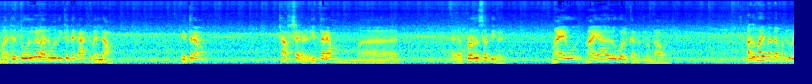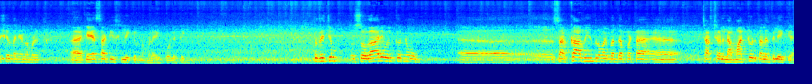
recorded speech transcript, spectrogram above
മറ്റ് തൊഴിലുകൾ അനുവദിക്കുന്ന കാര്യത്തിലുമെല്ലാം ഇത്തരം ചർച്ചകൾ ഇത്തരം പ്രതിസന്ധികൾ. നയ നയ രൂപവൽക്കരണത്തിലുണ്ടാവുന്നത് അതുമായി ബന്ധപ്പെട്ട ഒരു വിഷയം തന്നെയാണ് നമ്മൾ കെ എസ് ആർ ടി സിയിലേക്കും നമ്മളെ ഇപ്പോൾ എത്തിക്കുന്നത്. പ്രത്യേകിച്ചും സ്വകാര്യവൽക്കരണവും സർക്കാർ നിയന്ത്രണവുമായി ബന്ധപ്പെട്ട ചർച്ചകളെല്ലാം മറ്റൊരു തലത്തിലേക്ക്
